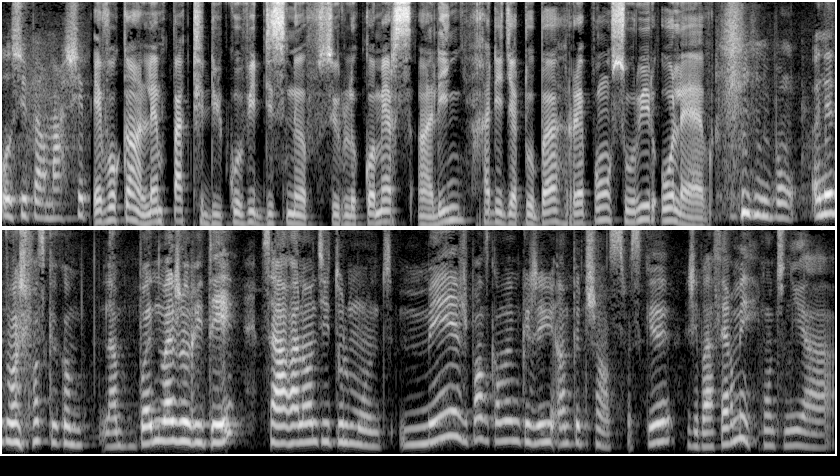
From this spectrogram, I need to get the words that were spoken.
au supermarché. Évoquant l'impact du Covid-19 sur le commerce en ligne, Khadija Touba répond sourire aux lèvres. bon, honnêtement, je pense que comme la bonne majorité, ça a ralenti tout le monde. Mais je pense quand même que j'ai eu un peu de chance parce que j'ai pas fermé. Je continue à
